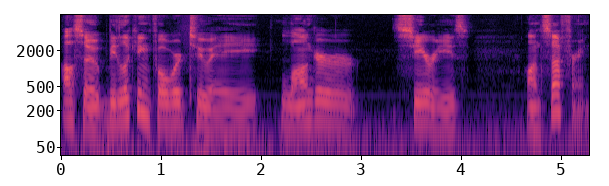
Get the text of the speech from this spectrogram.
Also, be looking forward to a longer series on suffering.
